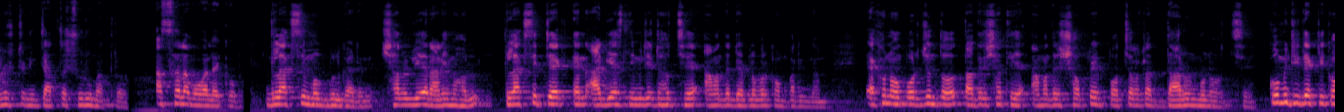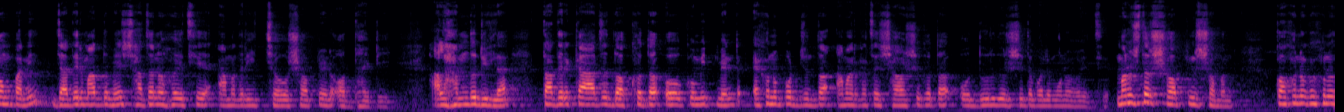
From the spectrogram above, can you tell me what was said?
আনুষ্ঠানিক যাত্রা শুরু মাত্র আসসালামু আলাইকুম। Galaxy Maqbool Garden Sarulia Ranimahal Galaxy Tech and Ideas Limited হচ্ছে আমাদের ডেভেলপার কোম্পানির নাম। এখনও পর্যন্ত তাদের সাথে আমাদের স্বপ্নের পথ চলাটা দারুণ মনে হচ্ছে। কমিটির একটি কোম্পানি, যাদের মাধ্যমে সাজানো হয়েছে আমাদের ইচ্ছা ও স্বপ্নের অধ্যায়টি। আলহামদুলিল্লাহ, তাদের কাজ, দক্ষতা ও কমিটমেন্ট এখনও পর্যন্ত আমার কাছে সাহসিকতা ও দূরদর্শিতা বলে মনে হয়েছে। মানুষ তার স্বপ্নের সমান, কখনো কখনো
